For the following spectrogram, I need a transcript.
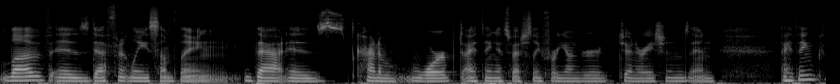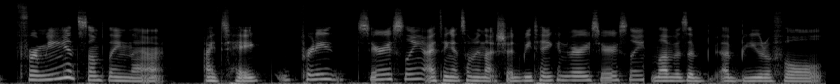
love is definitely something that is kind of warped, I think, especially for younger generations. And I think for me, it's something that I take pretty seriously. I think it's something that should be taken very seriously. Love is a, a beautiful,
